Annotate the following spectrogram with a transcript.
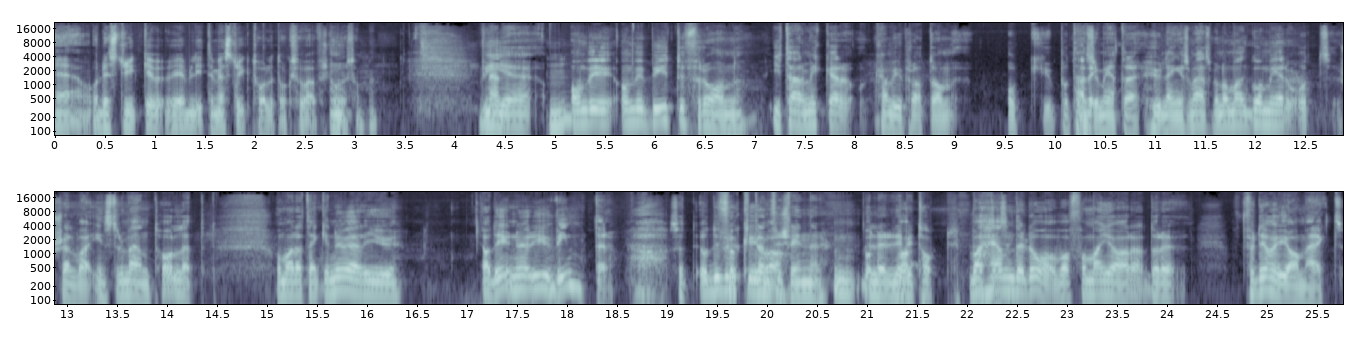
Eh, och det stryker, är lite mer stryktåligt också vad jag förstår Mm. det som. Men, Vi, Men- eh, mm. om, vi, om vi byter från gitarrmickar kan vi ju prata om och potentiometrar hur länge som helst. Men om man går mer åt själva instrumenthållet. Om man då tänker nu är det ju, ja, det är, nu är det ju vinter. Så, och det brukar ju Fukten vara, försvinner. Mm, Eller det vad- blir torrt. Vad händer då? Vad får man göra? Då det, för det har ju jag märkt,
